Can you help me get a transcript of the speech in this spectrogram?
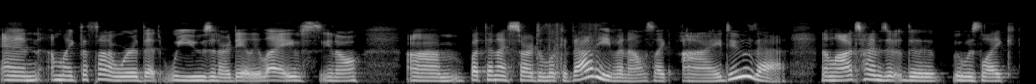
And I'm like, that's not a word that we use in our daily lives, you know? Um, but then I started to look at that even. I was like, I do that. And a lot of times it, the, it was like,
